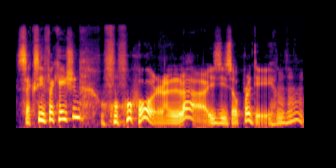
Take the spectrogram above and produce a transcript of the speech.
sexification. Oh, la la, is he so pretty? Mm -hmm.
